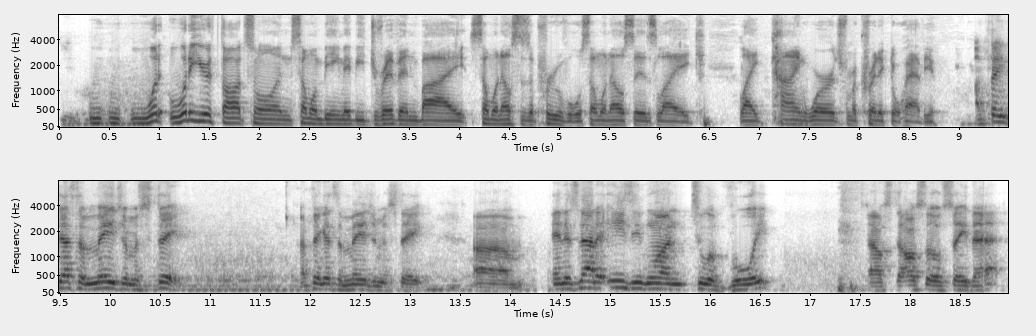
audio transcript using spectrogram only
what what are your thoughts on someone being maybe driven by someone else's approval, someone else's like like kind words from a critic or have you? I think that's a major mistake. I think it's a major mistake. Um, and it's not an easy one to avoid. I'll also say that.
